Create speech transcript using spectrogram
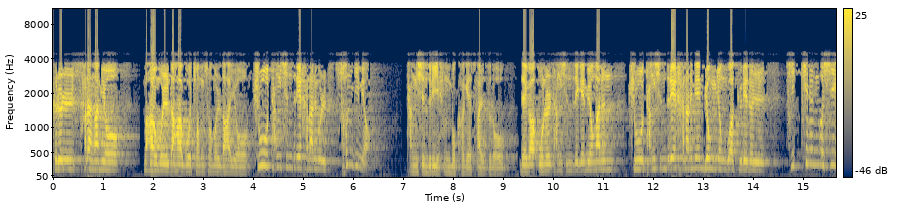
그를 사랑하며 마음을 다하고 정성을 다하여 주 당신들의 하나님을 섬기며 당신들이 행복하게 살도록 내가 오늘 당신들에게 명하는 주 당신들의 하나님의 명령과 규례를 지키는 것이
